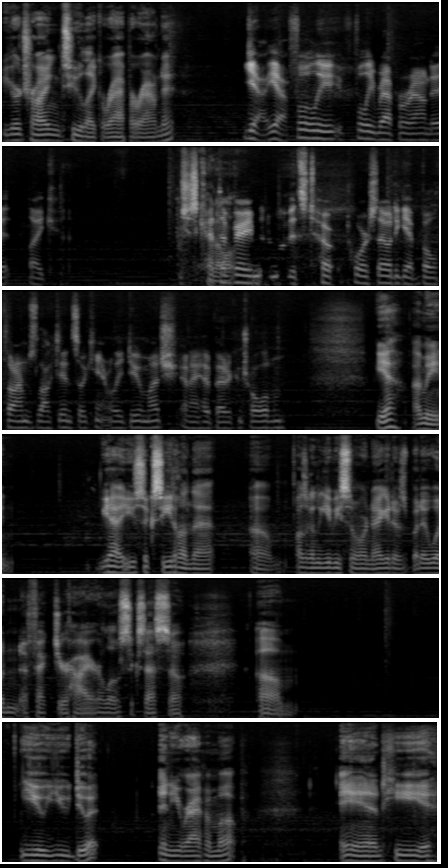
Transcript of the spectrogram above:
you're trying to like wrap around it, Yeah, yeah, fully fully wrap around it, like just at kind the of. very minimum its to- torso to get both arms locked in, so it can't really do much, and I had better control of them. Yeah, I mean, yeah, you succeed on that. Um, I was gonna give you some more negatives, but it wouldn't affect your high or low success. So, um, you you do it, and you wrap him up, and he.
